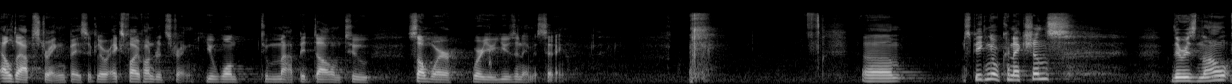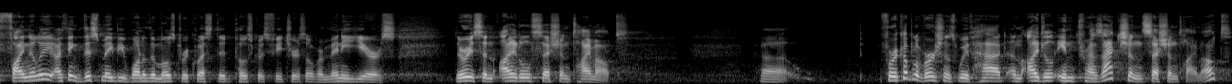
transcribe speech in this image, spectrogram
LDAP string, basically, or X500 string. You want to map it down to somewhere where your username is sitting. um, speaking of connections, there is now finally, I think this may be one of the most requested Postgres features over many years. There is an idle session timeout. Uh, for a couple of versions, we've had an idle in transaction session timeout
